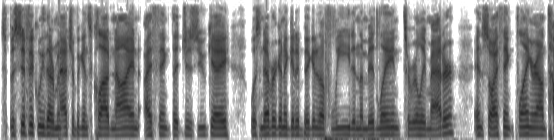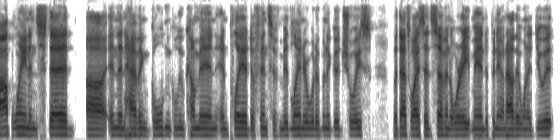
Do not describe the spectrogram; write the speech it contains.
Specifically, their matchup against Cloud9, I think that Jiizuke was never going to get a big enough lead in the mid lane to really matter. And so I think playing around top lane instead uh, and then having Golden Glue come in and play a defensive mid laner would have been a good choice. But that's why I said seven or eight man, depending on how they want to do it.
